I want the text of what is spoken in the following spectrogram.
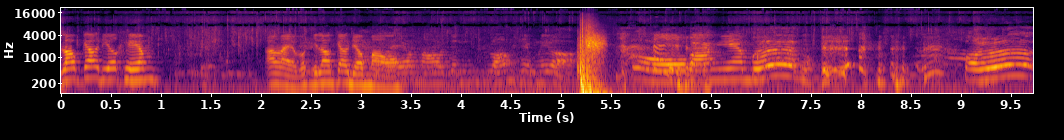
เหล้าแก้วเดียวเค็ม อะไรเมื่อกี้เหล้าแก้วเดียวเมาเมาจนร้องเค็มเลยเหรอ โอ้บางแงมเบิ้งเปิด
